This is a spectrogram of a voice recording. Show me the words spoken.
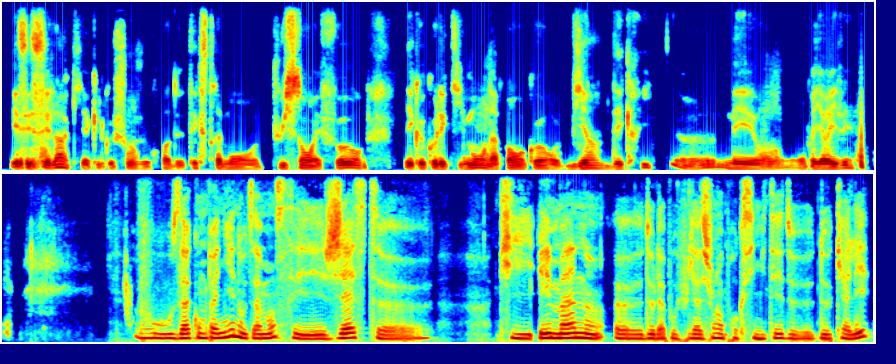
Et c'est là qu'il y a quelque chose, je crois, d'extrêmement euh, puissant et fort, et que collectivement, on n'a pas encore bien décrit, euh, mais on, va y arriver. Vous accompagnez notamment ces gestes euh, qui émanent de la population à proximité de Calais.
